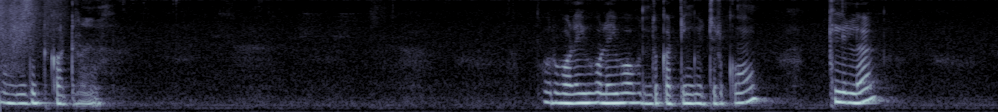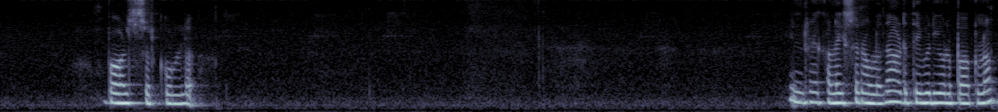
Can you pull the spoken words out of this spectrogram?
நான் எடுத்து காட்டுறேன். ஒரு வளைவு வளைவாக வந்து கட்டிங் வச்சுருக்கோம். கீழே பால்ஸ் இருக்கு உள்ள இன்றைய கலெக்ஷன் அவ்வளோதான் அடுத்த வீடியோவில் பார்க்கலாம்.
